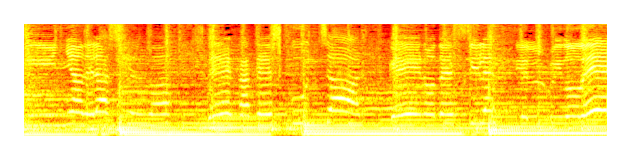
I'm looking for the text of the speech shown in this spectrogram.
Niña de la selva, déjate escuchar, que no te silencie el ruido de la libertad.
